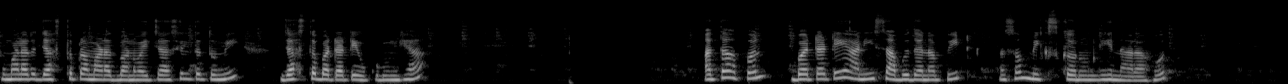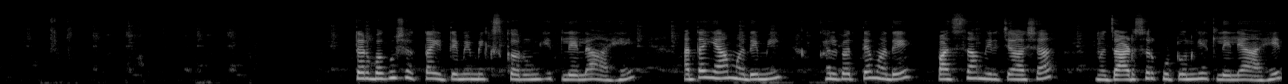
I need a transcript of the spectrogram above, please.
तुम्हाला जर जास्त प्रमाणात बनवायचे असेल तर तुम्ही जास्त बटाटे उकडून घ्या. आता आपण बटाटे आणि साबुदाणा पीठ असं मिक्स करून घेणार आहोत. तर बघू शकता इथे मी मिक्स करून घेतलेलं आहे. आता यामध्ये मी खलबत्त्यामध्ये पाच सहा मिरच्या अशा जाडसर कुटून घेतलेल्या आहेत.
